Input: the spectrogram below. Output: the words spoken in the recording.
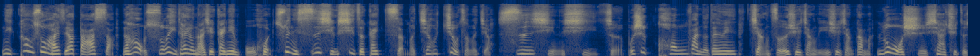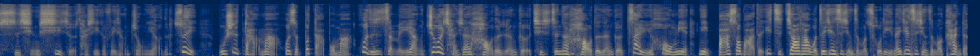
你告诉孩子要打扫，然后所以他有哪些概念不会？所以你施行细则该怎么教就怎么教。施行细则不是空泛的在那边讲哲学、讲理学、讲干嘛，落实下去的施行细则，它是一个非常重要的。所以。不是打骂或者不打不骂，或者是怎么样，就会产生好的人格。其实真正好的人格在于后面，你把手把的一直教他，我这件事情怎么处理，那件事情怎么看的。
